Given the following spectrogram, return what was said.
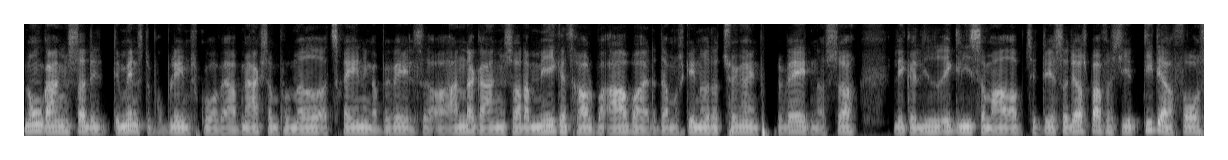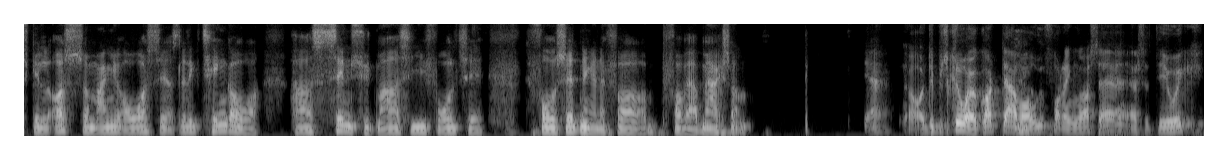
nogle gange så er det det mindste problem skulle at være opmærksom på mad og træning og bevægelse, og andre gange så er der mega travlt på arbejde, der er måske noget, der tynger ind på privaten, og så ligger livet ikke lige så meget op til det. Så det er også bare for at sige, at de der forskelle, også så mange overser, slet ikke tænker over, har sindssygt meget at sige i forhold til forudsætningerne for, for at være opmærksom. Ja, og det beskriver jo godt der, hvor udfordringen også er. Altså, det er jo ikke,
